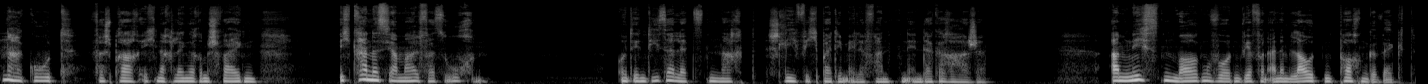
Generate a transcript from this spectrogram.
Na gut, versprach ich nach längerem Schweigen, ich kann es ja mal versuchen. Und in dieser letzten Nacht schlief ich bei dem Elefanten in der Garage. Am nächsten Morgen wurden wir von einem lauten Pochen geweckt.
